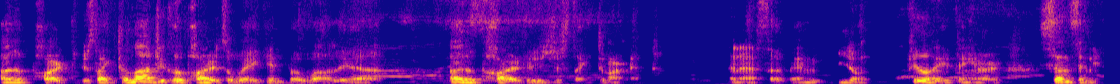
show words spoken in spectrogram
other part is like the logical part is awakened, but while the uh, other part is just like dormant and that stuff, and you don't feel anything or sense anything.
